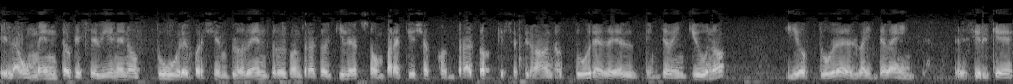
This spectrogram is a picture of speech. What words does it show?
el aumento que se viene en octubre, por ejemplo, dentro del contrato de alquiler, son para aquellos contratos que se firmaron en octubre del 2021 y octubre del 2020. Es decir, que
